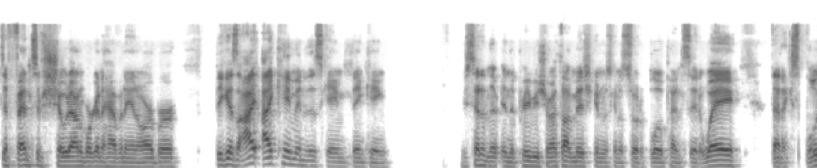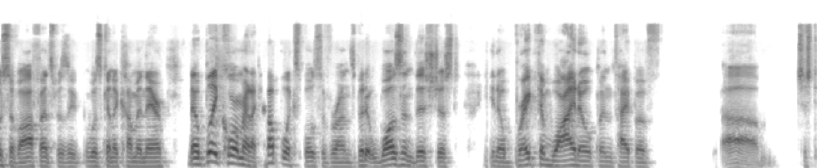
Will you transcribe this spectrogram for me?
defensive showdown we're going to have in Ann Arbor because I I came into this game thinking we said in the in the previous show, I thought Michigan was going to sort of blow Penn State away. That explosive offense was was going to come in there. Now Blake Corum had a couple explosive runs, but it wasn't this just you know break them wide open type of um, just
